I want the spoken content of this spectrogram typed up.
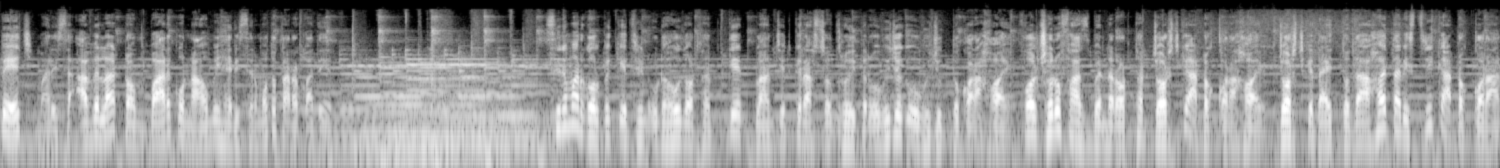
Page, Marisa Abela Tom Burke ও নাওমি হ্যারিসের মতো তারকাদের। সিনেমার গল্পে কেথরিন উডাহুদ অর্থাৎ কেট ব্লাঞ্চেটকে রাষ্ট্রদ্রোহিতার অভিযোগে অভিযুক্ত করা হয়। ফলস্বরূপ ফাসবেন্ডার অর্থাৎ জর্জকে আটক করা হয়। জর্জকে দায়িত্ব দেওয়া হয় তার স্ত্রীকে আটক করার।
